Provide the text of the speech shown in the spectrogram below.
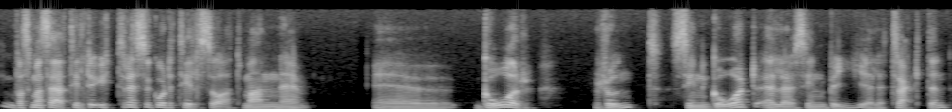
vad ska man säga, till det yttre så går det till så att man eh, eh, går runt sin gård eller sin by eller trakten.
